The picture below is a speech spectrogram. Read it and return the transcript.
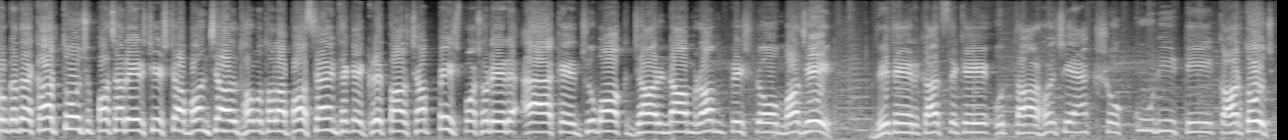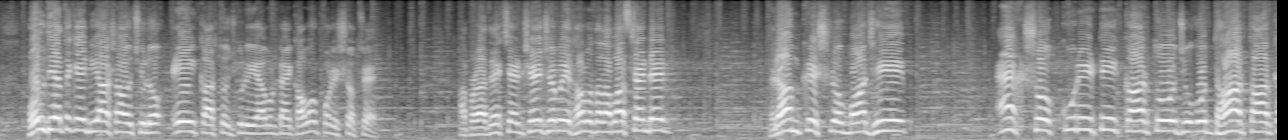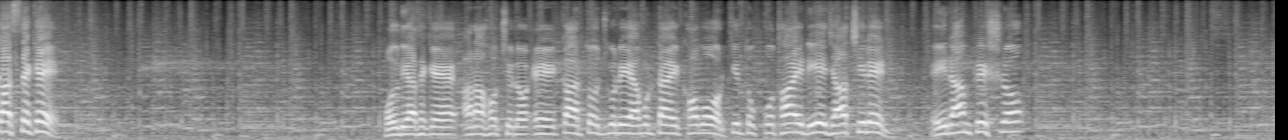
কলকাতায় কার্তুজ পাচারের চেষ্টা, বাঞ্চাল ধর্মতলা বাস স্ট্যান্ড থেকে গ্রেপ্তার ছাব্বিশ বছরের এক যুবক যার নাম রামকৃষ্ণ মাঝে। ধৃতের কাছ থেকে উদ্ধার হয়েছে একশো কুড়িটি কার্তুজ। হলদিয়া থেকে নিয়ে আসা হয়েছিল এই কার্তুজগুলি, এমনটাই খবর সূত্রে। আপনারা দেখছেন সেই ছবি ধর্মতলা বাস স্ট্যান্ডের। রামকৃষ্ণ মাঝে একশো কুড়িটি কার্তুজ উদ্ধার তার কাছ থেকে। হলদিয়া থেকে আনা হচ্ছিল এই কার্তুজগুলি এমনটাই খবর। কিন্তু কোথায় নিয়ে যাচ্ছিলেন এই রামকৃষ্ণ?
